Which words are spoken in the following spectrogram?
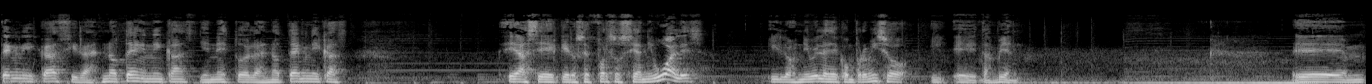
técnicas y las no técnicas, y en esto de las no técnicas eh, hace que los esfuerzos sean iguales y los niveles de compromiso eh, también. Eh,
